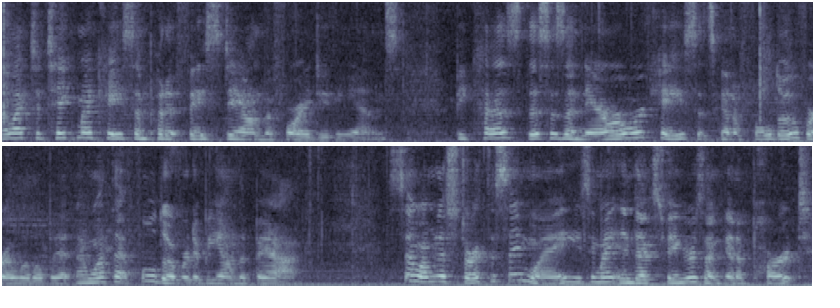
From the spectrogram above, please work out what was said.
I like to take my case and put it face down before I do the ends. Because this is a narrower case, it's going to fold over a little bit, and I want that fold over to be on the back. So I'm going to start the same way. Using my index fingers, I'm going to part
